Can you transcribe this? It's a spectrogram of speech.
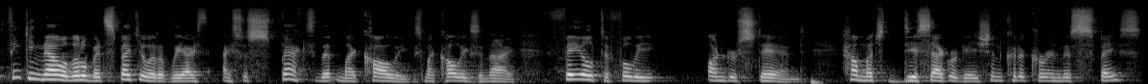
Thinking now a little bit speculatively, I, I suspect that my colleagues, my colleagues and I, failed to fully understand how much disaggregation could occur in this space.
